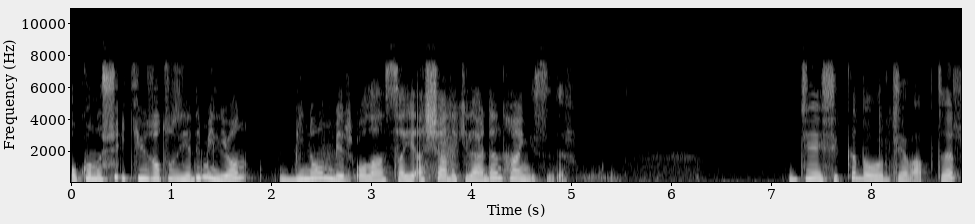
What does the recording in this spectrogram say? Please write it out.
Okunuşu 237 milyon 1011 olan sayı aşağıdakilerden hangisidir? C şıkkı doğru cevaptır.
